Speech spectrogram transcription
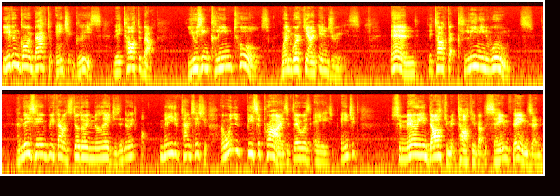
Even going back to ancient Greece, they talked about using clean tools when working on injuries. And they talked about cleaning wounds. And these can be found still during the Middle Ages and during many different times history. I wouldn't be surprised if there was a ancient Sumerian document talking about the same things and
